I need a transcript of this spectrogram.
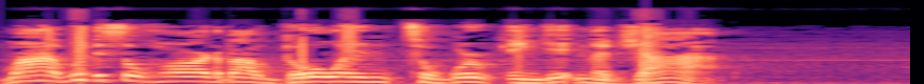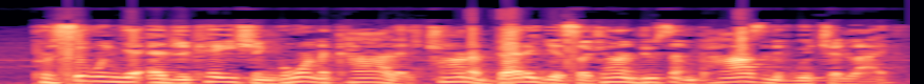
Why what is so hard about going to work and getting a job? Pursuing your education, going to college, trying to better yourself, trying to do something positive with your life.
